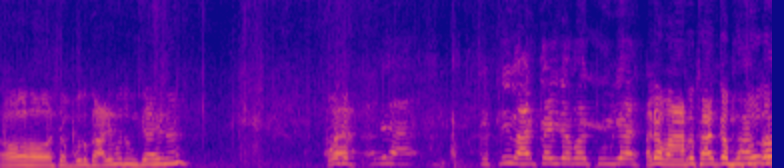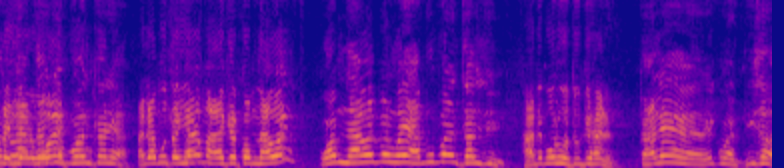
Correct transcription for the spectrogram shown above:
ઓહો શંભુ તો ગાડીમાં ઊંઘ્યા છે ને? કેટલી વાર કરી રહ્યા તું યાર. અલે વાર તો થાય કે હું તો તૈયાર હોય. ફોન કર્યા. અલે હું તૈયાર મારે કે કોમ ના હોય? કોમ ના હોય પણ ભાઈ આબુ પડે જલ્દી હા તે બોલું હતું કે હેડ. કાલે એક વર્ધી છે.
